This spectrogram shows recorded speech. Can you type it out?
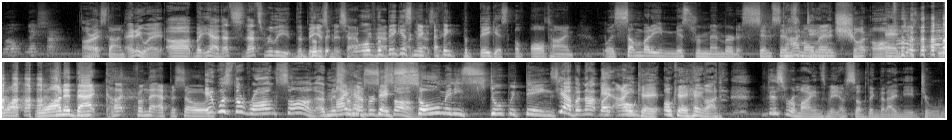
well, next time. All right. Next time. Anyway, uh, but yeah, that's that's really the biggest bi- mishap. Well, we've the biggest, mi- I think the biggest of all time was somebody misremembered a Simpsons God moment it! Shut up. and just wa- wanted that cut from the episode. it was the wrong song. I I misremembered have the said song. so many stupid things. yeah, but not like I- okay, okay. Hang on. This reminds me of something that I need to r- No.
